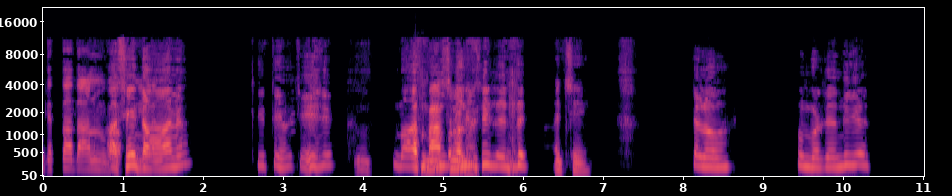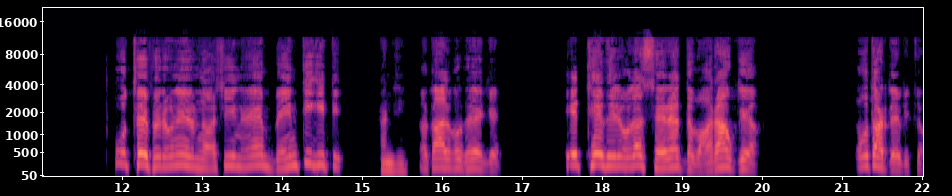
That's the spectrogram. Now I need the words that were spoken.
ਦਿੱਤਾ ਦਾਨ ਅਸੀਂ ਦਾਨ ਕੀਤੀ ਹੋਈ ਚੀਜ਼। ਵਾਪਸ ਨਹੀਂ ਲੈਂਦੇ। ਅੱਛਾ ਚਲੋ ਉਮਰ ਜਾਂਦੀ ਹੈ। ਉੱਥੇ ਫਿਰ ਉਹਨੇ ਨਾਸ਼ੀ ਨੇ ਬੇਨਤੀ ਕੀਤੀ। ਹਾਂਜੀ। ਅਕਾਲ ਪੁਰਖ ਦੇ ਅੱਗੇ। ਇੱਥੇ ਫਿਰ ਉਹਦਾ ਸਿਰ ਦੁਬਾਰਾ ਉੱਗਿਆ। ਉਹ ਧੜ ਦੇ ਵਿੱਚੋਂ।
